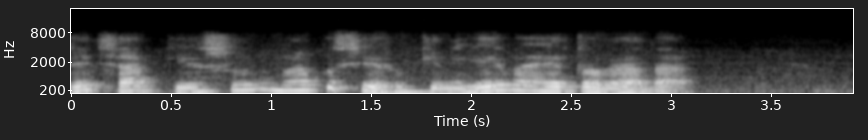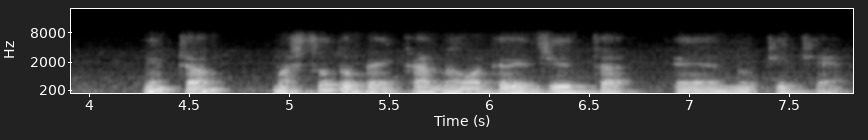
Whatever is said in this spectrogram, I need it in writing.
A gente sabe que isso não é possível, que ninguém vai retrogradar. Então, mas tudo bem, cada um acredita é, no que quer.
